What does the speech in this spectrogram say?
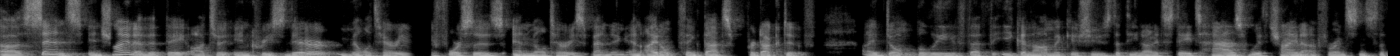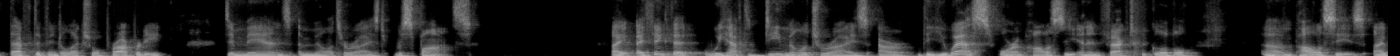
uh, sense in China that they ought to increase their military forces and military spending. And I don't think that's productive. I don't believe that the economic issues that the United States has with China, for instance, the theft of intellectual property, demands a militarized response. I, I, think that we have to demilitarize our the U.S. foreign policy and, in fact, global um, policies. I,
